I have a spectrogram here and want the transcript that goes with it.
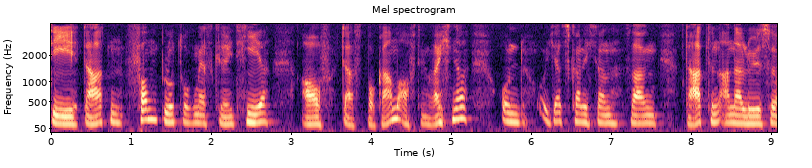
die Daten vom Blutdruckmessgerät hier auf das Programm, auf den Rechner. Und jetzt kann ich dann sagen, Datenanalyse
